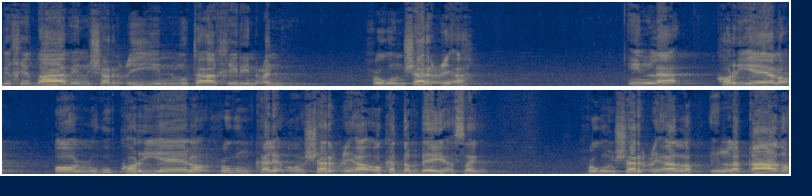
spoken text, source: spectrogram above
bikhitaabin sharciyin muta-akhirin canhu. Xugun sharci ah in la kor yeelo oo lagu kor yeelo xugun kale oo sharci ah oo ka dambeeya isaga xugun sharci ah in la qaado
